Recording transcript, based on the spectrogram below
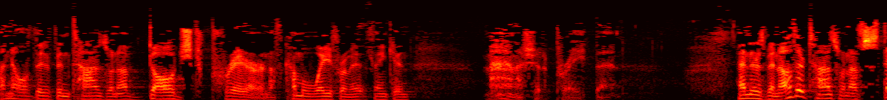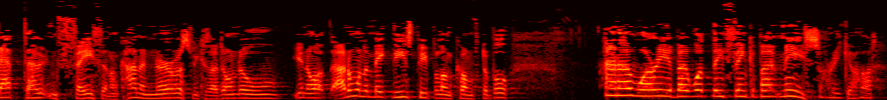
I know there have been times when I've dodged prayer and I've come away from it thinking, man, I should have prayed then. And there's been other times when I've stepped out in faith and I'm kind of nervous because I don't know, you know, what, I don't want to make these people uncomfortable. And I worry about what they think about me. Sorry, God.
